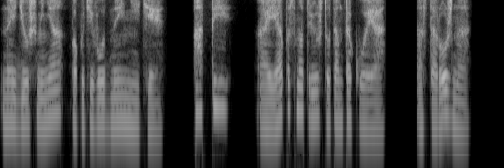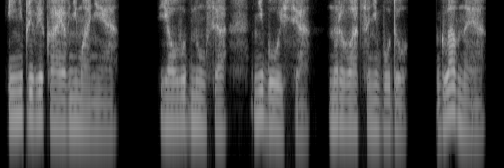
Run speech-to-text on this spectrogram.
Найдешь меня по путеводной нити. А ты? А я посмотрю, что там такое. Осторожно и не привлекая внимания. Я улыбнулся. Не бойся, нарываться не буду. Главное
